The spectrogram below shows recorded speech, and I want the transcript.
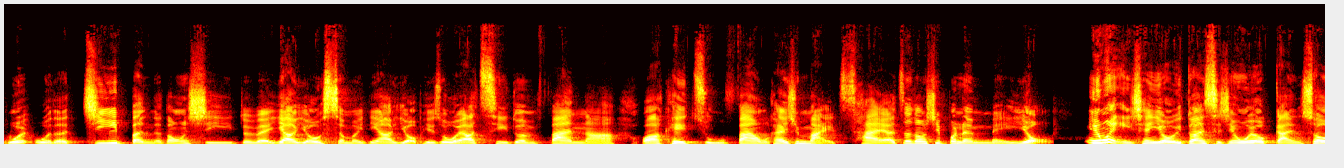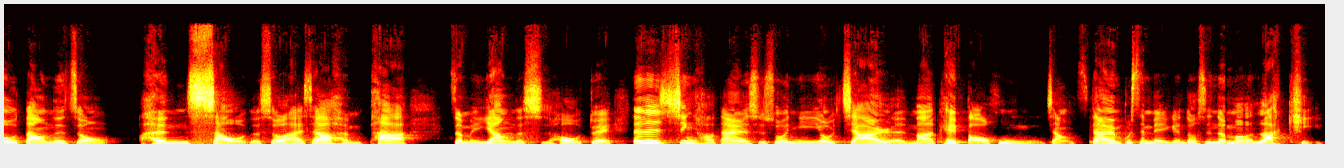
我我的基本的东西，对不对？要有什么一定要有，比如说我要吃一顿饭呐、我要可以煮饭，我可以去买菜啊，这东西不能没有。因为以前有一段时间，我有感受到那种。很少的时候，还是要很怕怎么样的时候，对。但是幸好，当然是说你有家人嘛，可以保护你这样子。当然不是每个人都是那么 lucky，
